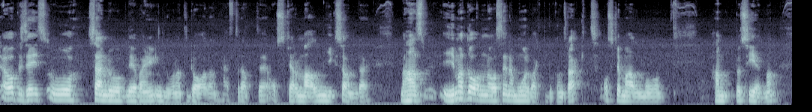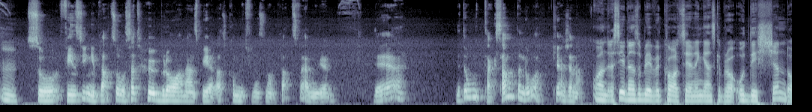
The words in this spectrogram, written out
Ja, precis. Och sen då blev han inlånad till Dalen efter att eh, Oskar Malm gick sönder. Men hans, i och med att Dalen har sina målvakter på kontrakt, Oskar Malm och Hampus Hedman, mm. så finns det ju ingen plats. Oavsett hur bra han än spelar så kommer det inte finnas någon plats för Elmgren. Det är lite otacksamt ändå, kan jag känna. Å andra sidan så blir väl kvalserien en ganska bra audition då.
